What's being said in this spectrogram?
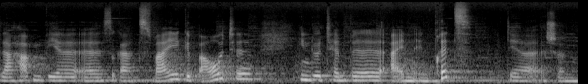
da haben wir äh, sogar zwei gebaute Hindu-Tempel, einen in Britz, der schon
